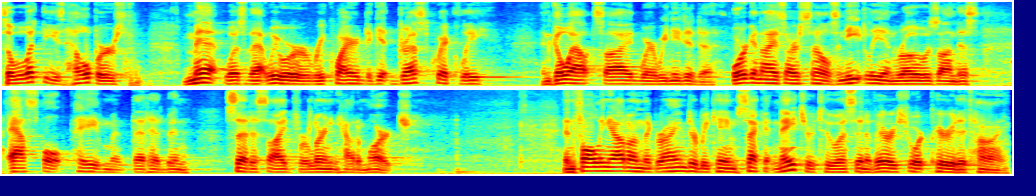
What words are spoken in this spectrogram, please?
So, what these helpers meant was that we were required to get dressed quickly and go outside where we needed to organize ourselves neatly in rows on this asphalt pavement that had been set aside for learning how to march. And falling out on the grinder became second nature to us in a very short period of time.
